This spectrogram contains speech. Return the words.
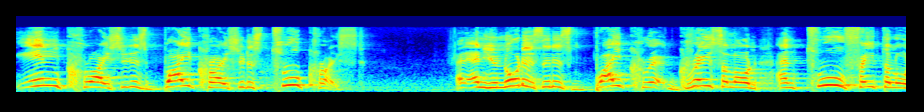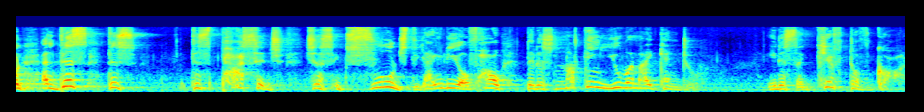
in Christ, it is by Christ, it is through Christ. And, and you notice it is by grace alone and through faith alone. And this, this this passage just exudes the idea of how there is nothing you and I can do. It is a gift of God.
